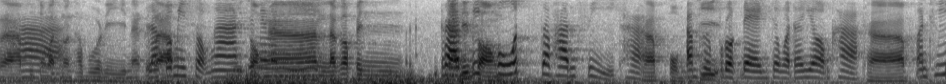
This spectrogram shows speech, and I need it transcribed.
รับ ค่ะ ที่จังหวัดนนทบุรีนะครับแล้วก็มีสองงานมีสใช่องไหมวันงานี้นแล้วก็เป็นร้านที่บิ๊สกองฟู้ดสะพานสี่ค่ะครับผมอำเภที่ อปลวกแดงจังหวัดระยองค่ะ ครับ วันที่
